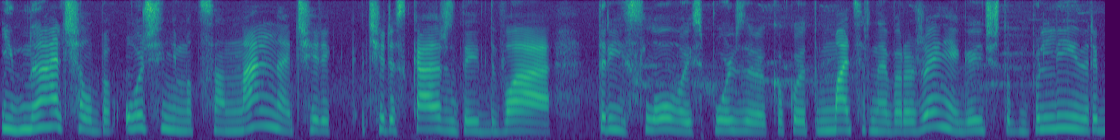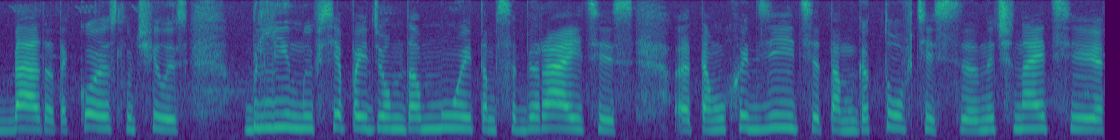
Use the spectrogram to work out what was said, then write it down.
и начал бы очень эмоционально через каждые два три слова, используя какое-то матерное выражение, говорить, что, блин, ребята, такое случилось, блин, мы все пойдем домой, там, собирайтесь, э, там, уходите, там, готовьтесь, начинайте,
